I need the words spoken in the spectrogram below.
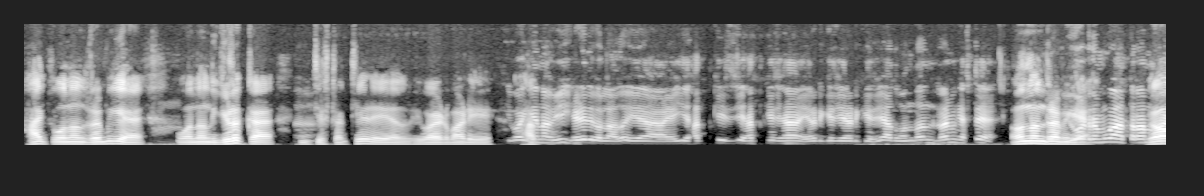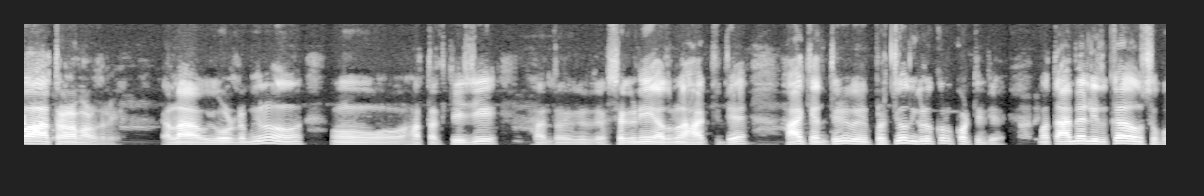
ಹಾಕಿ ಒಂದೊಂದು ಡ್ರಮ್ಗೆ ಒಂದೊಂದು ಗಿಡಕ್ಕೆ. ಇಂತಿಷ್ಟು ಅಂತೇಳಿ ಅದು ಡಿವೈಡ್ ಮಾಡಿ ಇವಾಗ ನಾವು ಈಗ ಹೇಳಿದಿವಲ್ಲ ಅದು ಹತ್ತು ಕೆಜಿ ಹತ್ತು ಕೆಜಿ ಎರಡು ಕೆಜಿ ಎರಡು ಕೆಜಿ ಅದು ಒಂದೊಂದು ಡ್ರಮ್ಗೆ ಅಷ್ಟೇ. ಒಂದೊಂದು ಡ್ರಮ್ಗೆ ಡ್ರಮ್ಗೂ ಆ ಥರ ಆ ಥರ ಮಾಡಿದ್ರಿ. ಎಲ್ಲ ಏಳು ಡ್ರಮ್ಗೂ ಹತ್ತು ಹತ್ತು ಕೆ ಜಿ ಅದು ಸಗಣಿ ಅದನ್ನು ಹಾಕ್ತಿದ್ದೆ. ಹಾಕಿ ಅಂತೇಳಿ ಪ್ರತಿಯೊಂದು ಗಿಡಕ್ಕೂ ಕೊಟ್ಟಿದ್ದೆ. ಮತ್ತು ಆಮೇಲೆ ಇದಕ್ಕೆ ಒಂದು ಸ್ವಲ್ಪ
